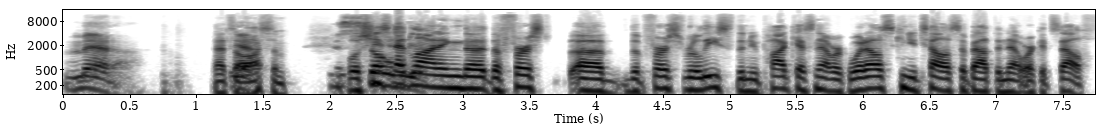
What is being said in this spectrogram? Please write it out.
meta. That's yeah. awesome. It's Well, so she's weird. headlining the the first uh the first release of the new podcast network. What else can you tell us about the network itself?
